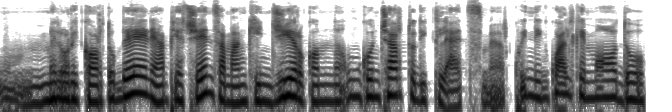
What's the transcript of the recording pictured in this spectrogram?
me lo ricordo bene, a Piacenza ma anche in giro con un concerto di Klezmer, quindi in qualche modo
